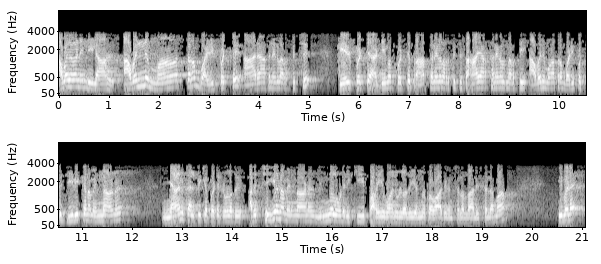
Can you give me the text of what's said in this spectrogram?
അവനാണ് എന്റെ ഇലാഹ്. അവന് മാത്രം വഴിപ്പെട്ട് ആരാധനകൾ അർപ്പിച്ച് കീഴ്പ്പെട്ട് അടിമപ്പെട്ട് പ്രാർത്ഥനകൾ അർപ്പിച്ച് സഹായാർത്ഥനകൾ നടത്തി അവന് മാത്രം വഴിപ്പെട്ട് ജീവിക്കണം എന്നാണ് ഞാൻ കൽപ്പിക്കപ്പെട്ടിട്ടുള്ളത്. അത് ചെയ്യണമെന്നാണ് നിങ്ങളോട് എനിക്ക് പറയുവാനുള്ളത് എന്ന് പ്രവാചകൻ സല്ലാ അലൈവല്ലമ ഇവിടെ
